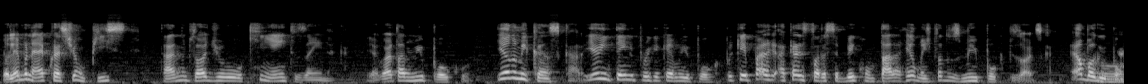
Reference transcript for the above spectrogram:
Eu lembro na época que eu assisti One Piece, tá no episódio 500 ainda, cara. E agora tá no mil e pouco. E eu não me canso, cara. E eu entendo por que, que é mil e pouco. Porque para aquela história ser bem contada, realmente tá dos mil e pouco episódios, cara. É um bagulho bom.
